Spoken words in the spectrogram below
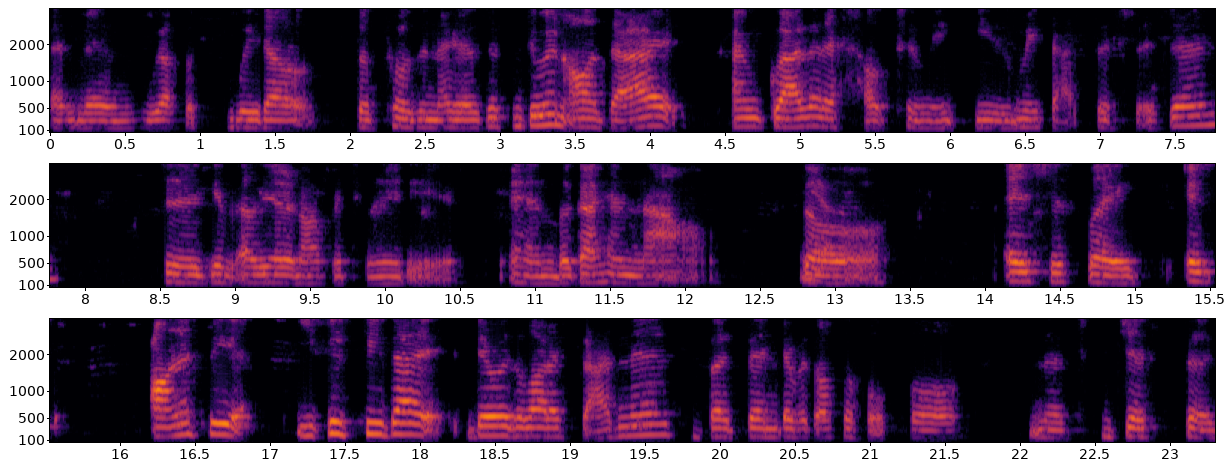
and then we also laid out the pros and negatives. Just doing all that, I'm glad that it helped to make you make that decision to give Elliott an opportunity, and look at him now. So yeah. it's just like it's honestly, you could see that there was a lot of sadness, but then there was also hopefulness just to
